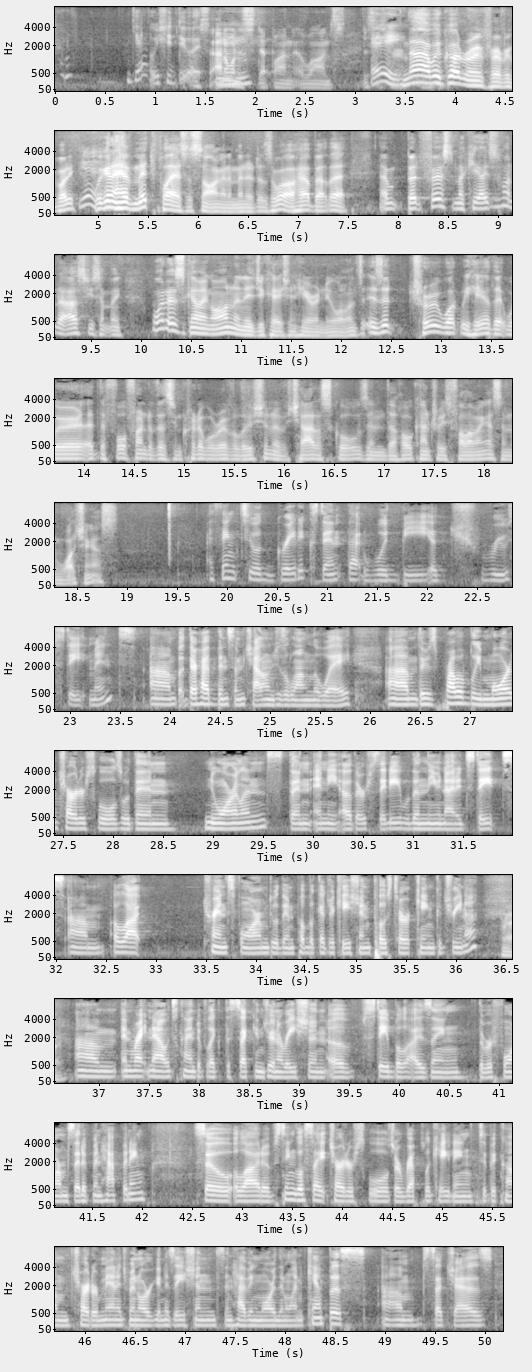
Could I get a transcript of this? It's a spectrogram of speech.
Yeah, we should do it. I don't want to step on Elon's. This is Hey. her- No, we've got room for everybody. Yeah. We're going to have Mitch play us a song in a minute as well. How about that? Um, but first, Maki, I just wanted to ask you something. What is going on in education here in New Orleans? Is it true what we hear that we're at the forefront of this incredible revolution of charter schools and the whole country's following us and watching us? I think to a great extent that would be a true statement, um, but there have been some challenges along the way. Um, there's probably more charter schools within New Orleans than any other city within the United States. Um, a lot transformed within public education post Hurricane Katrina. Right. Um, and right now, it's kind of like the second generation of stabilizing the reforms that have been happening. So, a lot of single site charter schools are replicating to become charter management organizations and having more than one campus, um, such as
